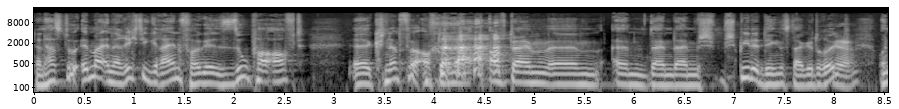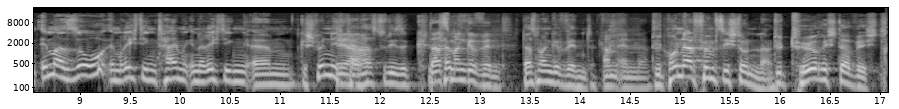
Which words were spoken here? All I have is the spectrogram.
Dann hast du immer in der richtigen Reihenfolge super oft äh, Knöpfe auf, deiner, auf deinem, ähm, ähm, deinem, deinem Spieledings da gedrückt. Ja. Und immer so im richtigen Timing, in der richtigen ähm, Geschwindigkeit Ja. hast du diese Dass Knöpfe- man gewinnt Dass man gewinnt. am Ende. 150 Stunden lang. Du törichter Wicht.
